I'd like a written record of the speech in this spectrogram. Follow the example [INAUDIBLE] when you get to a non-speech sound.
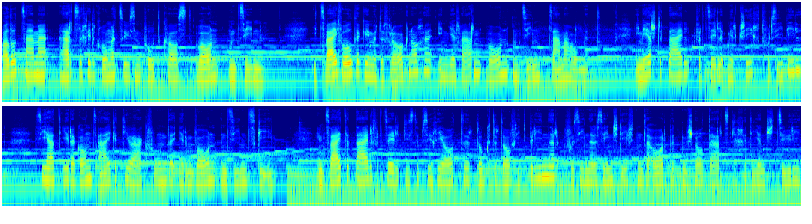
Hallo zusammen, herzlich willkommen zu unserem Podcast Wahn und Sinn. In zwei Folgen gehen wir der Frage nach, inwiefern Wahn und Sinn zusammenhängen. Im ersten Teil erzählt mir die Geschichte von Sibyl. Sie hat ihren ganz eigenen Weg gefunden, ihrem Wahn einen Sinn zu geben. Im zweiten Teil erzählt uns der Psychiater Dr. David Brinner von seiner sinnstiftenden Arbeit beim Stadtärztlichen Dienst Zürich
